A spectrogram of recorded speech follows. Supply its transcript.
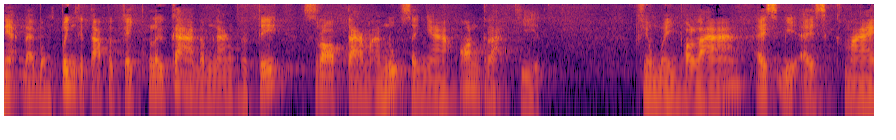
អ្នកដែលបំពេញកាតព្វកិច្ចផ្លូវការតំណាងប្រទេសស្របតាមអនុសញ្ញាអន្តរជាតិខ្ញុំម៉េងផល្លា SBS ខ្មែរ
